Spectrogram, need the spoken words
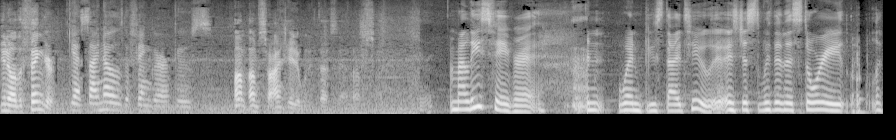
You know, the finger. Yes, I know the finger, Goose. I'm, I'm sorry. I hate it when it does that. I'm sorry. My least favorite, and when Goose died too, is just within the story. Look,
